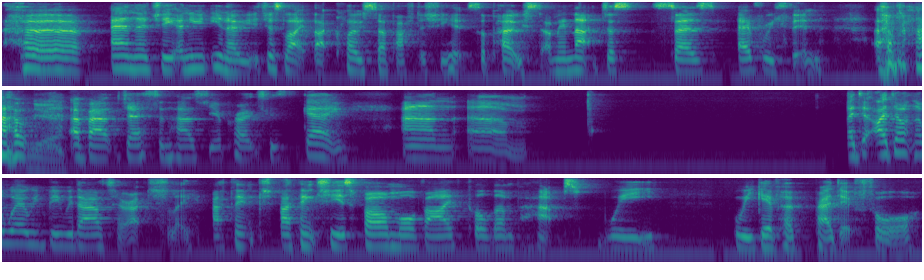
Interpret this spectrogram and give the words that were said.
her energy and you you know it's just like that close up after she hits the post. I mean that just says everything about yeah. about Jess and how she approaches the game. And um, I d- I don't know where we'd be without her. Actually, I think I think she is far more vital than perhaps we we give her credit for.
